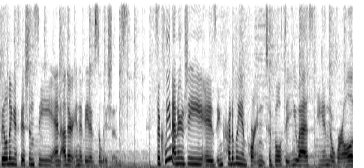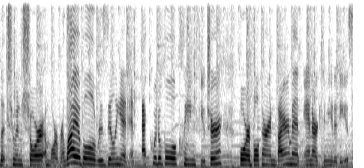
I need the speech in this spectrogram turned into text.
building efficiency, and other innovative solutions. So clean energy is incredibly important to both the US and the world to ensure a more reliable, resilient, and equitable clean future for both our environment and our communities.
